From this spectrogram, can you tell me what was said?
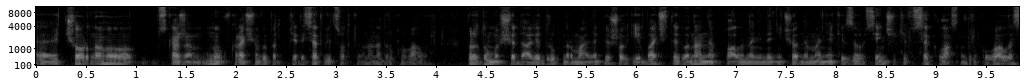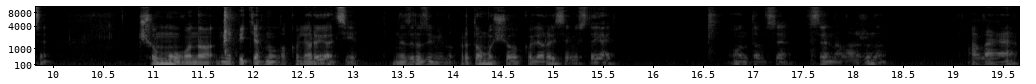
Е, чорного, скажімо, ну, в кращому випадку 50% вона надрукувала. При тому, що далі друк нормально пішов, і бачите, вона не палена, ніде нічого, немає ніяких заусінчиків, все класно друкувалося. Чому воно не підтягнуло кольори оці, не зрозуміло. При тому, що кольори самі стоять. Он там все, все налажено. Але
